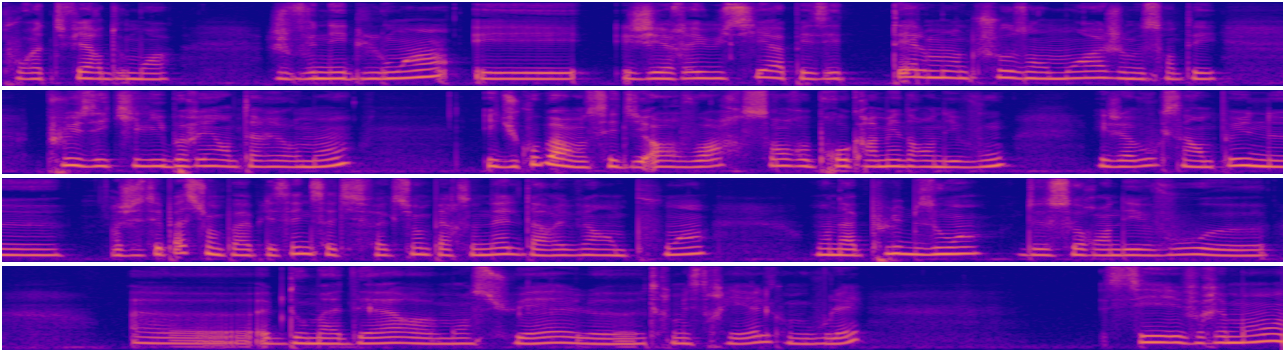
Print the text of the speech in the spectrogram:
pour être fière de moi? Je venais de loin et j'ai réussi à apaiser tellement de choses en moi, je me sentais plus équilibrée intérieurement. Et du coup, bah, on s'est dit au revoir sans reprogrammer de rendez-vous. Et j'avoue que c'est un peu une. Je sais pas si on peut appeler ça une satisfaction personnelle d'arriver à un point où on n'a plus besoin de ce rendez-vous euh, euh, hebdomadaire, mensuel, euh, trimestriel, comme vous voulez. C'est vraiment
